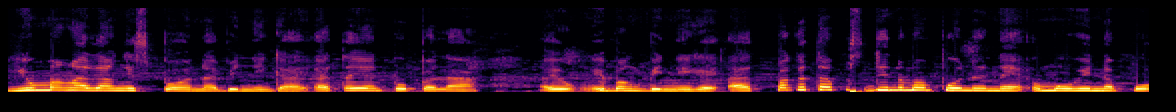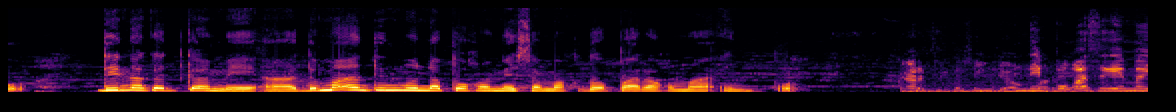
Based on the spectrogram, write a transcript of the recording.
yung mga langis po na binigay. At ayan po pala ay yung ibang binigay. At pagkatapos din naman po nun eh, umuwi na po din agad kami. Ah, dumaan din muna po kami sa McDo para kumain po. Hindi po kasi may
